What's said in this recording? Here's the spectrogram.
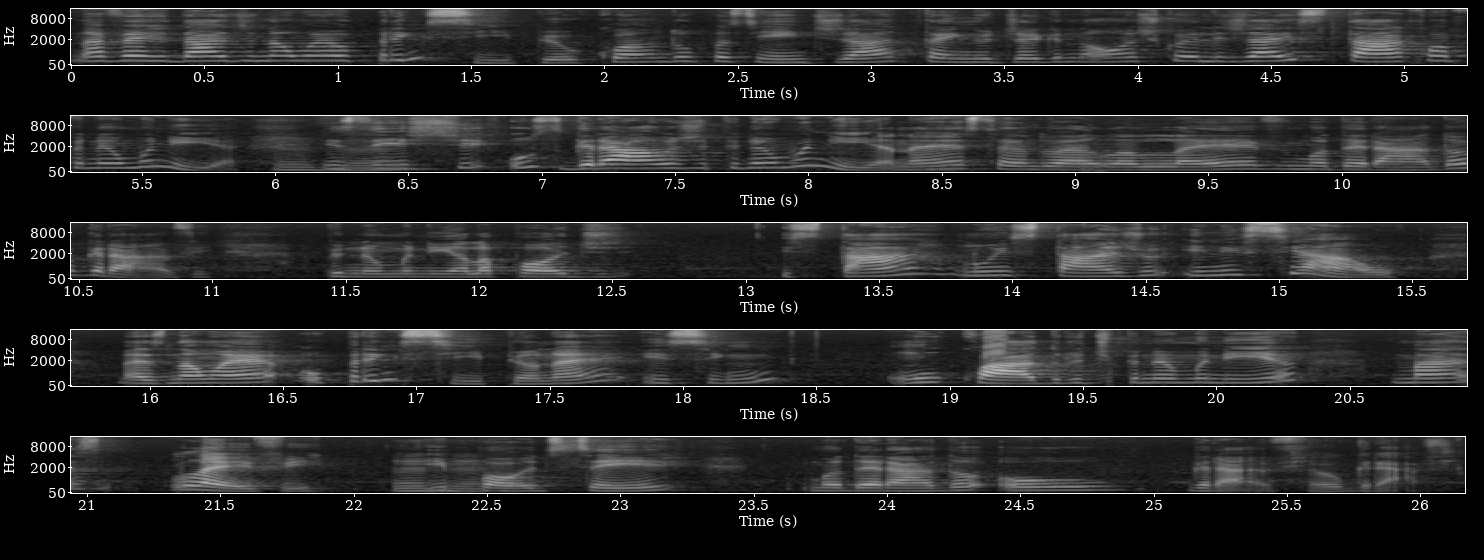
Na verdade, não é o princípio. Quando o paciente já tem o diagnóstico, ele já está com a pneumonia. Uhum. Existem os graus de pneumonia, né? Sendo ela leve, moderada ou grave. A pneumonia ela pode estar no estágio inicial, mas não é o princípio, né? E sim um quadro de pneumonia mais leve. Uhum. E pode ser moderado ou grave. Ou grave.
